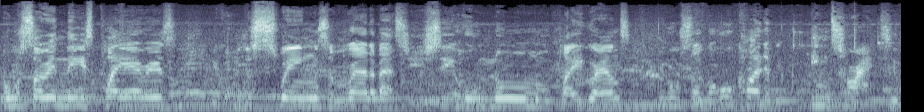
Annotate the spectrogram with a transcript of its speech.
Also in these play areas, you've got the swings and roundabouts, you see all normal playgrounds. You've also got all kind of interactive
